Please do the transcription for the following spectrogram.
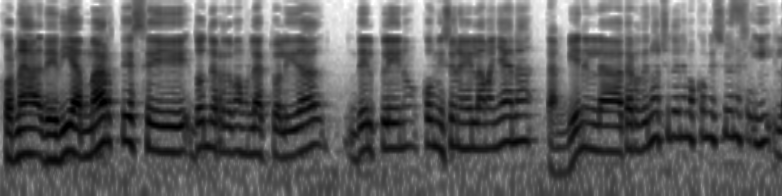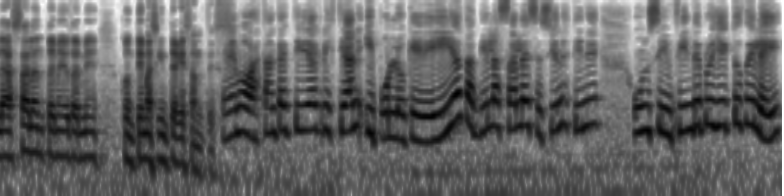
Jornada de día martes, eh, donde retomamos la actualidad del Pleno, comisiones en la mañana, también en la tarde-noche tenemos comisiones y la sala entre medio también con temas interesantes. Tenemos bastante actividad, Cristian, y por lo que veía, también la sala de sesiones tiene un sinfín de proyectos de ley,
